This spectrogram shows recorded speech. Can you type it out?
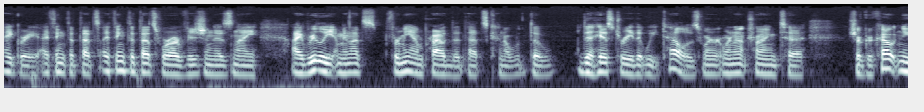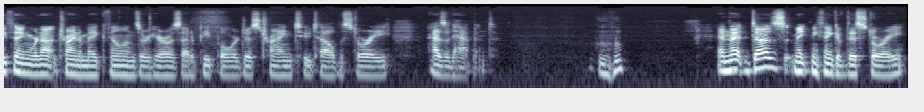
I agree. I think that that's I think that that's where our vision is, and I I really I mean that's for me. I'm proud that that's kind of the the history that we tell is we're we're not trying to sugarcoat anything. We're not trying to make villains or heroes out of people. We're just trying to tell the story as it happened. Mm-hmm. And that does make me think of this story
